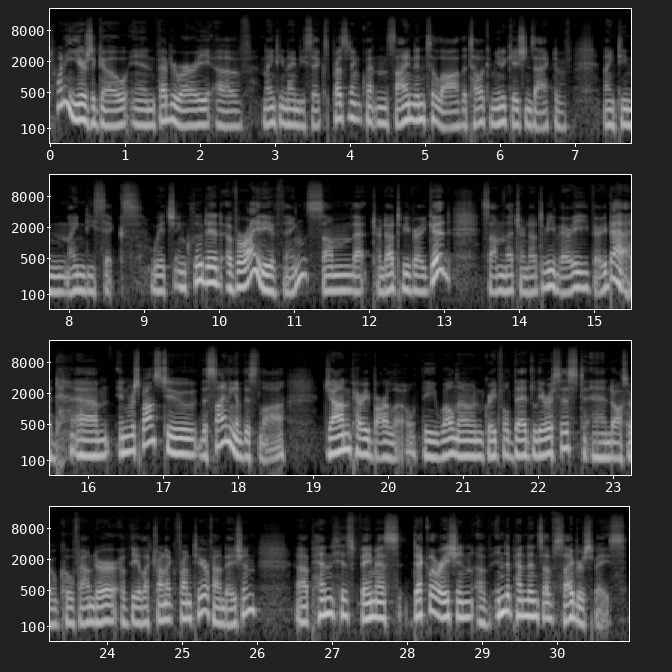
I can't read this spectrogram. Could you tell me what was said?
20 years ago, in February of 1996, President Clinton signed into law the Telecommunications Act of 1996, which included a variety of things, some that turned out to be very good, some that turned out to be very, very bad. Um, in response to the signing of this law, John Perry Barlow, the well known Grateful Dead lyricist and also co founder of the Electronic Frontier Foundation, uh, penned his famous Declaration of Independence of Cyberspace,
